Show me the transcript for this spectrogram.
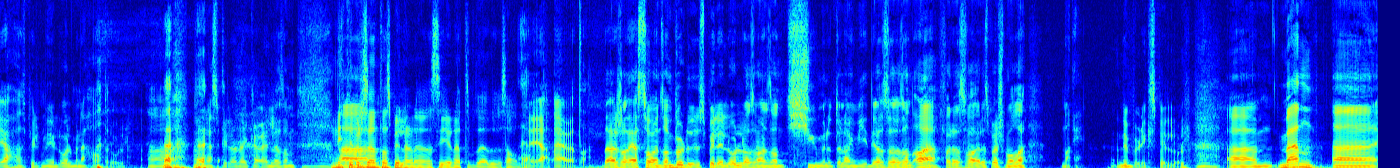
jeg har spilt mye LOL, men jeg hater LOL. Uh, men jeg spiller det ikke, liksom. 90% av spillerne sier nettopp det du sa nå. Ja, jeg vet det. det sånn, jeg så en sånn 'Burde du spille LOL?' Og så var det en sånn 20 minutter lang video. Og så sånn, å ja, For å svare spørsmålet Nei. Du burde ikke spille LOL. Um, men eh,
